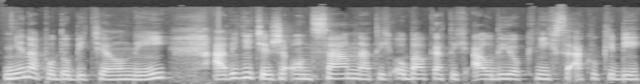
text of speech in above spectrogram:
nenapodobiteľný a vidíte, že on sám na tých obálkach tých audiokníh sa ako keby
